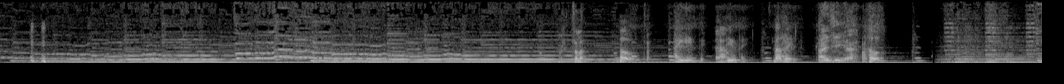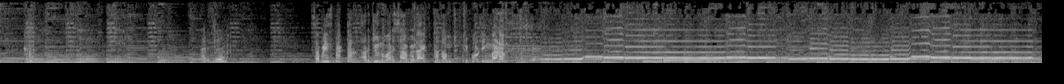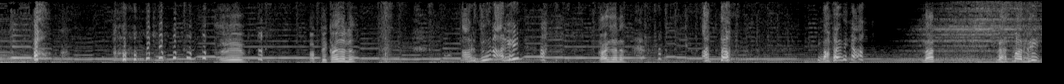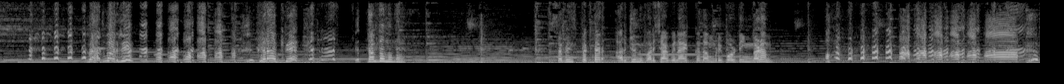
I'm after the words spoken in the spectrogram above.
बरं, चला. हो. आई येते. येत. आहे बाबा काळजी घ्या. हो. Arjun. Sub inspector Arjun Varsha Vinayak Kadam. Reporting madam Appi काय झालं? अर्जुन अरे! काय झालं? आत्ता! बाळा लात लात मारली? लात मारली? खरं आपे? थांब थांब थांब थांब. Sub inspector Arjun Varsha Vinayak Kadam reporting madam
